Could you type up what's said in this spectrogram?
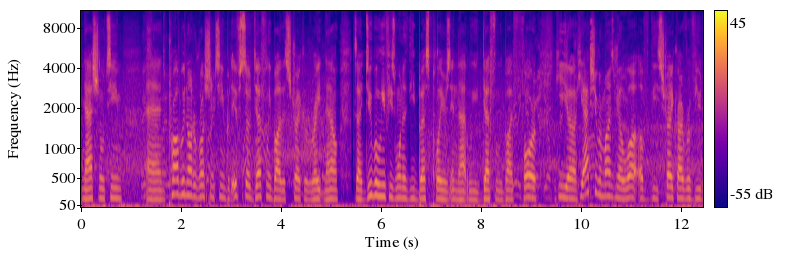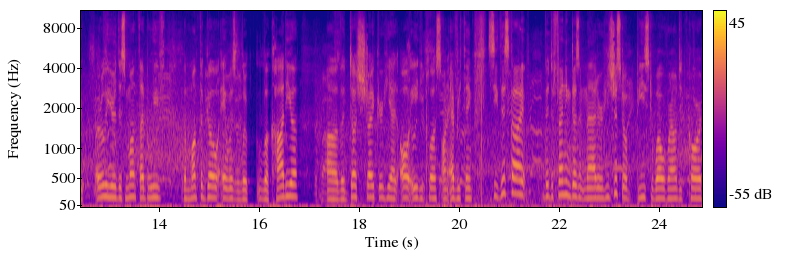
national team and probably not a Russian team, but if so, definitely by the striker right now because I do believe he's one of the best players in that league, definitely by far. He uh, he actually reminds me a lot of the striker I reviewed earlier this month, I believe. The month ago, it was Locadia, uh, the Dutch striker. He had all 80 plus on everything. See, this guy, the defending doesn't matter. He's just a beast, well-rounded card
